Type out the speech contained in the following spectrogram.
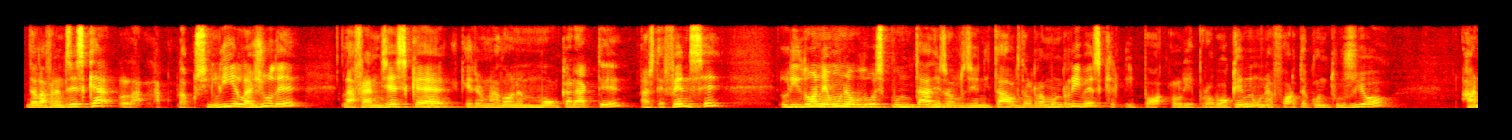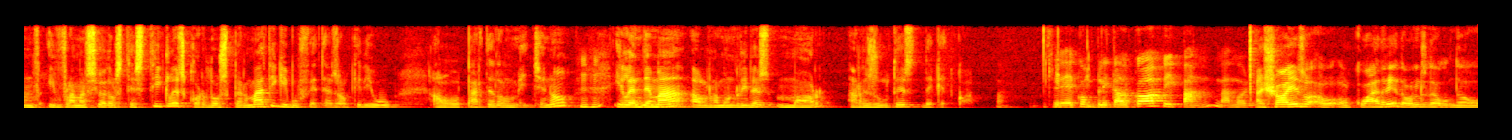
de la Francesca l'auxilia, l'ajuda, la Francesca, que era una dona amb molt caràcter, es defensa, li dona una o dues puntades als genitals del Ramon Ribes que li, li provoquen una forta contusió, inflamació dels testicles, cordó espermàtic i bufetes, el que diu el parte del metge, no? Uh -huh. I l'endemà el Ramon Ribes mor a resultes d'aquest cop. Se ve complicar el cop i pam, va morir. Això és el, el quadre doncs, del, del,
